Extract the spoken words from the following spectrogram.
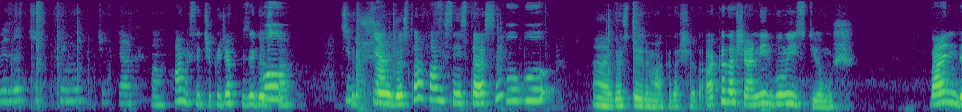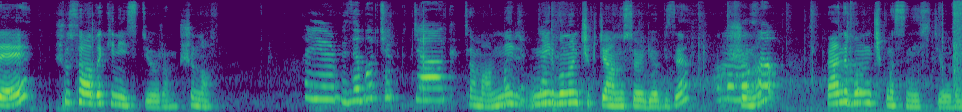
bize çıkacak. Ha, hangisi çıkacak bize göster. Şöyle Çıkacak. göster. Hangisini istersin? Bu bu. Ha, gösterelim arkadaşlar. Arkadaşlar Nil bunu istiyormuş. Ben de şu sağdakini istiyorum. Şunu. Hayır bize bu çıkacak. Tamam. Nil, Nil bunun çıkacağını söylüyor bize. Ama Şunu. masal- Ben de bunun çıkmasını istiyorum.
